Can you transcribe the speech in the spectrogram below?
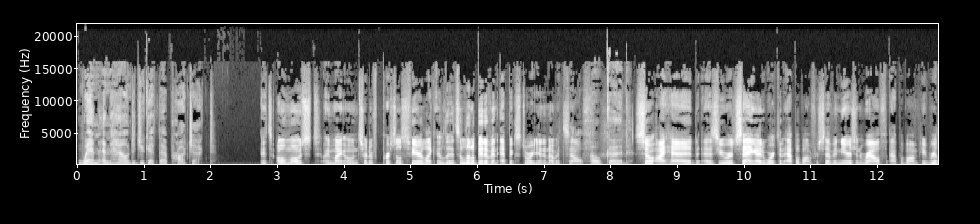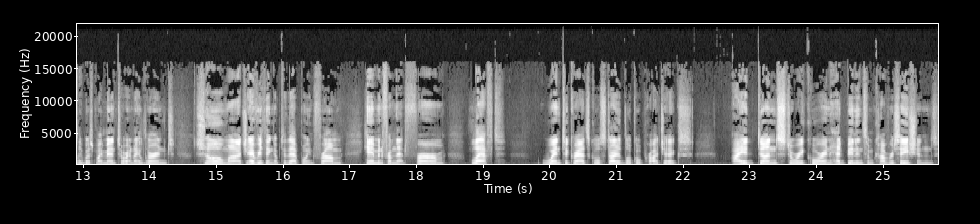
When and how did you get that project? It's almost in my own sort of personal sphere. Like it's a little bit of an epic story in and of itself. Oh, good. So I had, as you were saying, I'd worked at Appelbaum for seven years, and Ralph Appelbaum he really was my mentor, and I learned so much, everything up to that point from him and from that firm. Left, went to grad school, started local projects. I had done StoryCorps and had been in some conversations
